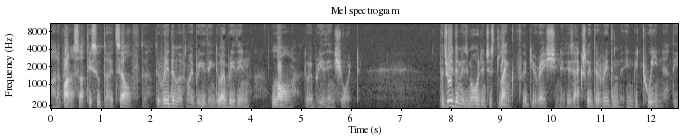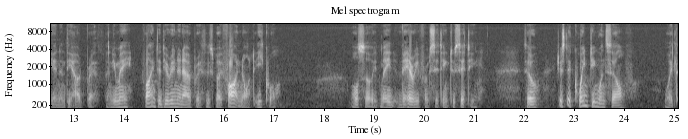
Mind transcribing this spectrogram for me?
Anapanasati Sutta itself, the, the rhythm of my breathing. Do I breathe in long? Do I breathe in short? But rhythm is more than just length or duration. It is actually the rhythm in between the in and the out breath. And you may find that your in and out breath is by far not equal. Also, it may vary from sitting to sitting. So, just acquainting oneself with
